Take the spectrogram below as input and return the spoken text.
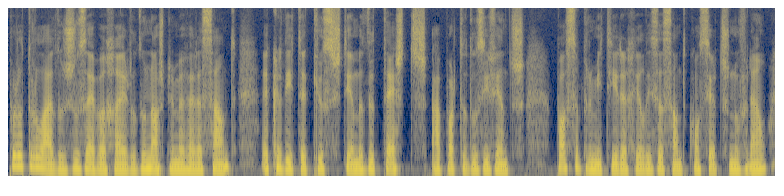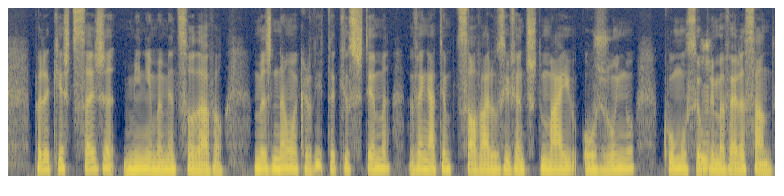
Por outro lado, José Barreiro, do Nós Primavera Sound, acredita que o sistema de testes à porta dos eventos possa permitir a realização de concertos no verão para que este seja minimamente saudável, mas não acredita que o sistema venha a tempo de salvar os eventos de maio ou junho, como o seu hum. Primavera Sound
